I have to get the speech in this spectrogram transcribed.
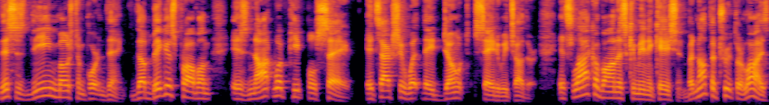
this is the most important thing. The biggest problem is not what people say. It's actually what they don't say to each other. It's lack of honest communication, but not the truth or lies.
